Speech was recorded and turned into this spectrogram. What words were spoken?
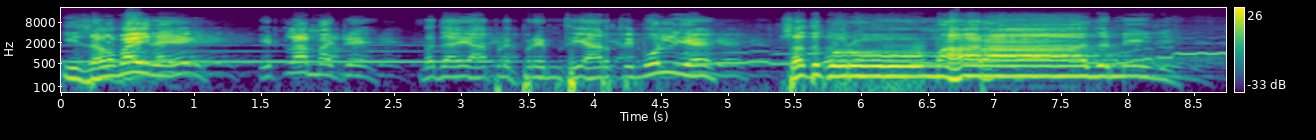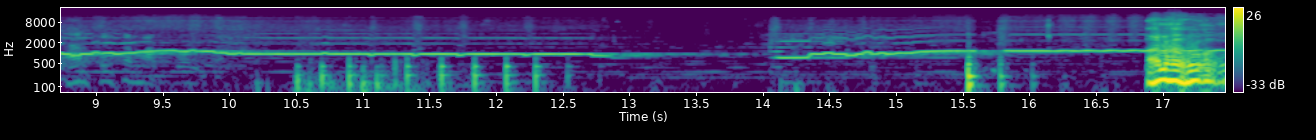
એ જળવાઈ રહે. એટલા માટે બધાએ આપણે પ્રેમથી આરતી બોલીએ. સદગુરુ મહારાજની જય. હલો.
